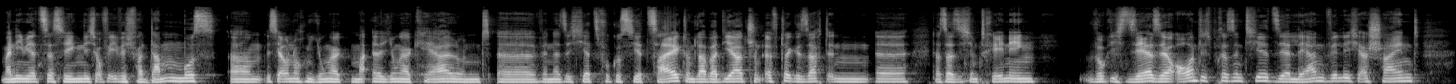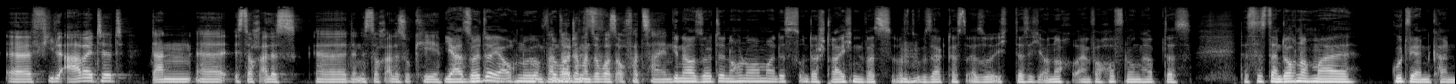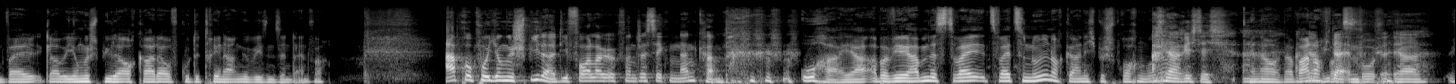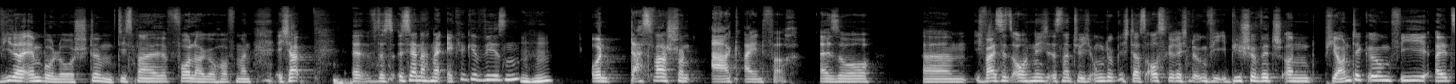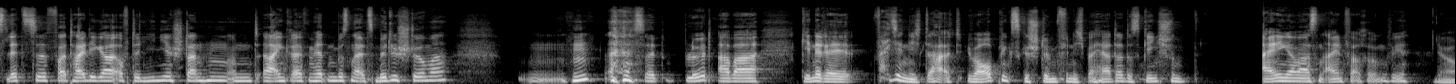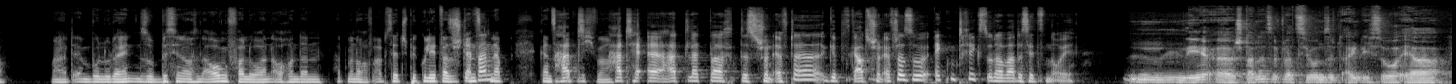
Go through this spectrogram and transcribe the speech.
man ihm jetzt deswegen nicht auf ewig verdammen muss. Ähm, ist ja auch noch ein junger, äh, junger Kerl und äh, wenn er sich jetzt fokussiert zeigt und Labadia hat schon öfter gesagt, in, äh, dass er sich im Training wirklich sehr, sehr ordentlich präsentiert, sehr lernwillig erscheint, äh, viel arbeitet, dann äh, ist doch alles, äh, dann ist doch alles okay. Ja, sollte ja auch nur. Irgendwann sollte man das, sowas auch verzeihen. Genau, sollte noch, noch mal das unterstreichen, was, was mhm. du gesagt hast. Also ich, dass ich auch noch einfach Hoffnung habe, dass, dass es dann doch noch mal gut werden kann, weil ich glaube, junge Spieler auch gerade auf gute Trainer angewiesen sind einfach. Apropos junge Spieler, die Vorlage von Jessica Nankamp. Oha, ja, aber wir haben das 2, 2 zu 0 noch gar nicht besprochen, oder? Ach ja, richtig. Genau, da war Ach noch wieder was. Embo, äh, ja, wieder Embolo, stimmt. Diesmal Vorlage Hoffmann. Ich hab, äh, das ist ja nach einer Ecke gewesen mhm. und das war schon arg einfach. Also, ähm, ich weiß jetzt auch nicht, ist natürlich unglücklich, dass ausgerechnet irgendwie Ibišević und Piontek irgendwie als letzte Verteidiger auf der Linie standen und äh, eingreifen hätten müssen als Mittelstürmer hm, ist halt blöd, aber generell, weiß ich nicht, da hat überhaupt nichts gestimmt, finde ich, bei Hertha. Das ging schon einigermaßen einfach irgendwie. Ja. Man hat Embolo da hinten so ein bisschen aus den Augen verloren auch und dann hat man noch auf Abseits spekuliert, was Stefan, ganz knapp, ganz hat, knapp nicht war. Hat, äh, hat Gladbach das schon öfter, gab es schon öfter so Eckentricks oder war das jetzt neu? Nee, äh, Standardsituationen sind eigentlich so eher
